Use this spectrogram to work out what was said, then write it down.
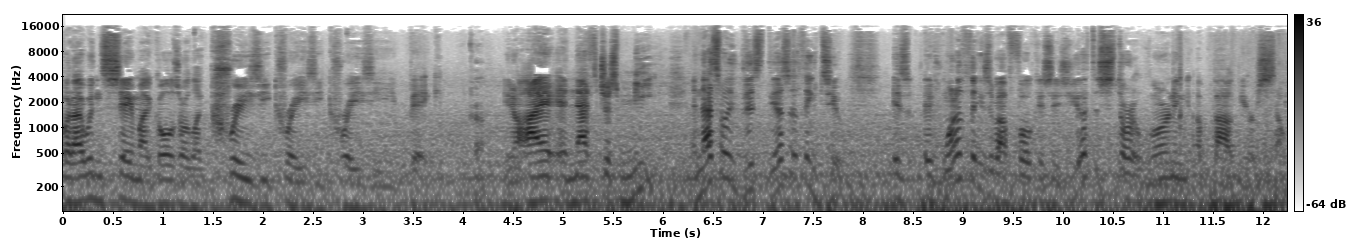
but I wouldn't say my goals are like crazy, crazy, crazy big. Okay. You know, I and that's just me. And that's what this the other thing too is is one of the things about focus is you have to start learning about yourself.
